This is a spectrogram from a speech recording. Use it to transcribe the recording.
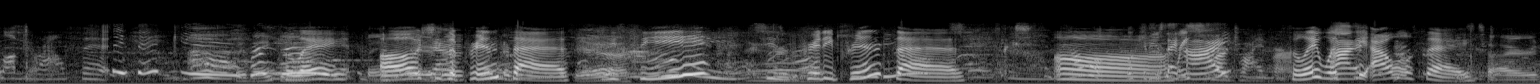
love your outfit. Say thank you. Oh, Thank you. Oh, you. she's a princess. Yeah. You see? She's a pretty princess. Can you Oh. say race hi? car driver. Soleil, what's Hi. the owl say? He's tired.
